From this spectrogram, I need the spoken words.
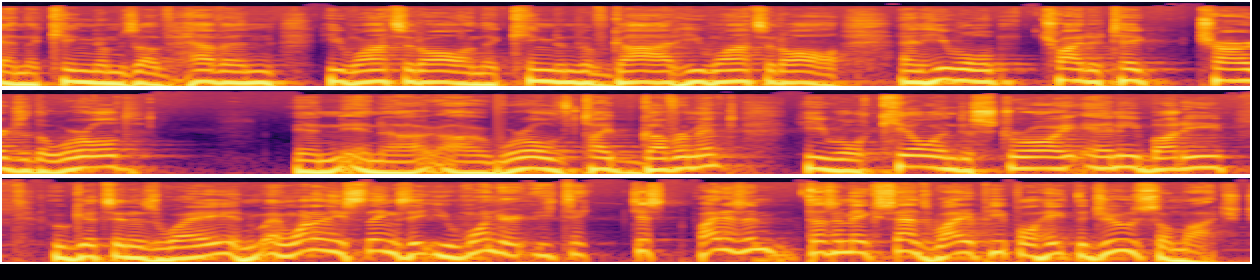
and the kingdoms of heaven. He wants it all, and the kingdoms of God. He wants it all, and he will try to take charge of the world in, in a, a world type government. He will kill and destroy anybody who gets in his way. And, and one of these things that you wonder, you just why does it doesn't make sense? Why do people hate the Jews so much?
